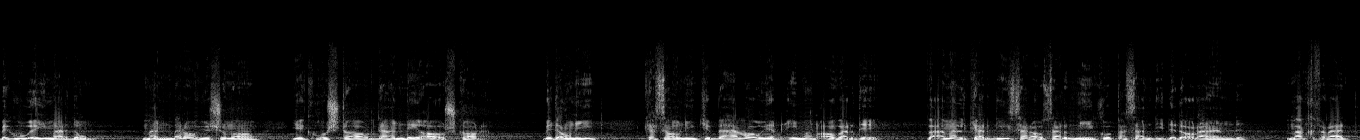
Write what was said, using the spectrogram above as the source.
بگو ای مردم من برای شما یک هشدار دهنده آشکارم. بدانید کسانی که به حقایق ایمان آورده و عمل کردی سراسر نیک و پسندیده دارند مغفرت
